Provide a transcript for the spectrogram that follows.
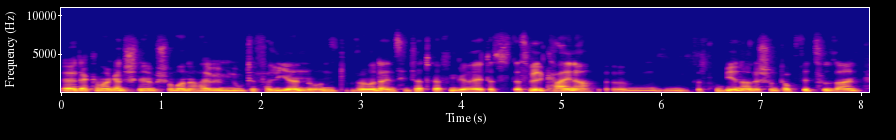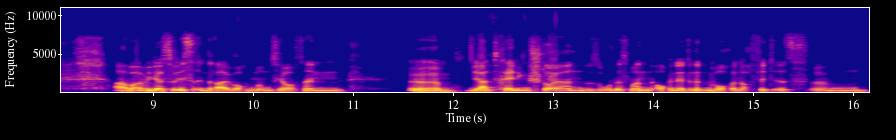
äh, da kann man ganz schnell schon mal eine halbe Minute verlieren und wenn man da ins Hintertreffen gerät, das, das will keiner. Ähm, das probieren alle schon topfit zu sein. Aber wie das so ist in drei Wochen, man muss ja auch sein ähm, ja, Training steuern, so dass man auch in der dritten Woche noch fit ist. Ähm,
